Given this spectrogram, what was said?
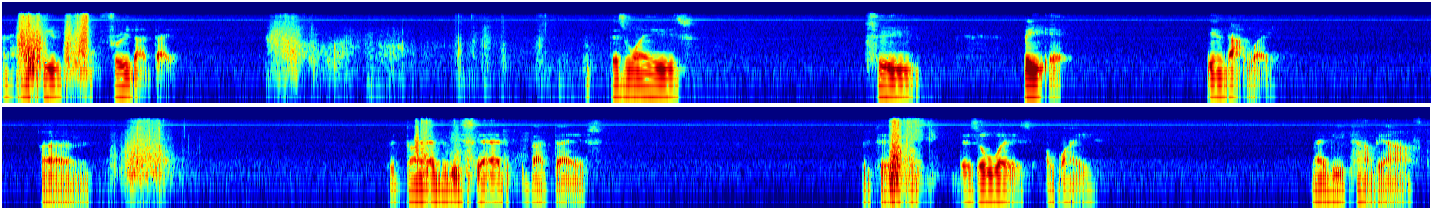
and help you through that day. There's ways to beat it in that way. Um, but don't ever be scared of the bad days because there's always a way. Maybe you can't be asked.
